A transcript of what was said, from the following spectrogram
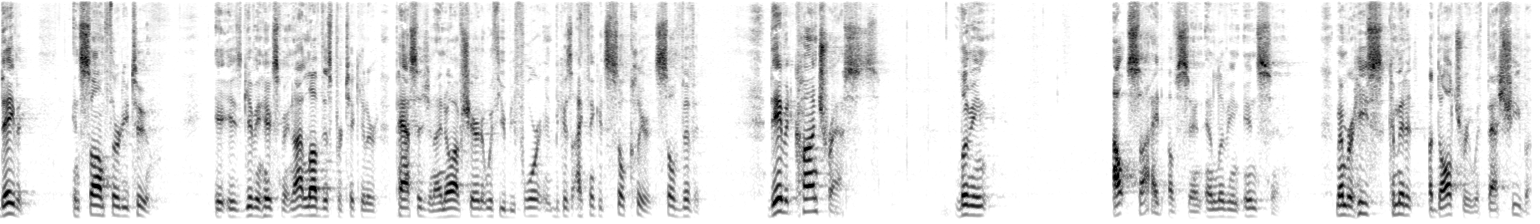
David, in Psalm 32, is giving experience. And I love this particular passage, and I know I've shared it with you before because I think it's so clear, it's so vivid. David contrasts living outside of sin and living in sin. Remember, he's committed adultery with Bathsheba.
